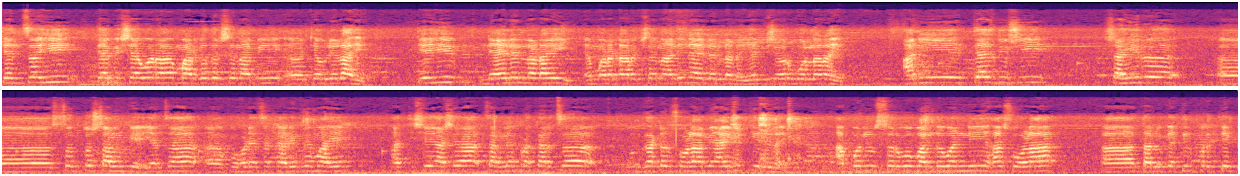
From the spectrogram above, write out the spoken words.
त्यांचंही त्या विषयावर मार्गदर्शन आम्ही ठेवलेलं आहे. तेही न्यायालयीन लढाई या मराठा आरक्षण आणि न्यायालयीन लढाई या विषयावर बोलणार आहेत. आणि त्याच दिवशी शाहीर संतोष साळुंके यांचा पोहड्याचा कार्यक्रम आहे. अतिशय अशा चांगल्या प्रकारचं उद्घाटन सोहळा आम्ही आयोजित केलेला आहे. आपण सर्व बांधवांनी हा सोहळा तालुक्यातील प्रत्येक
